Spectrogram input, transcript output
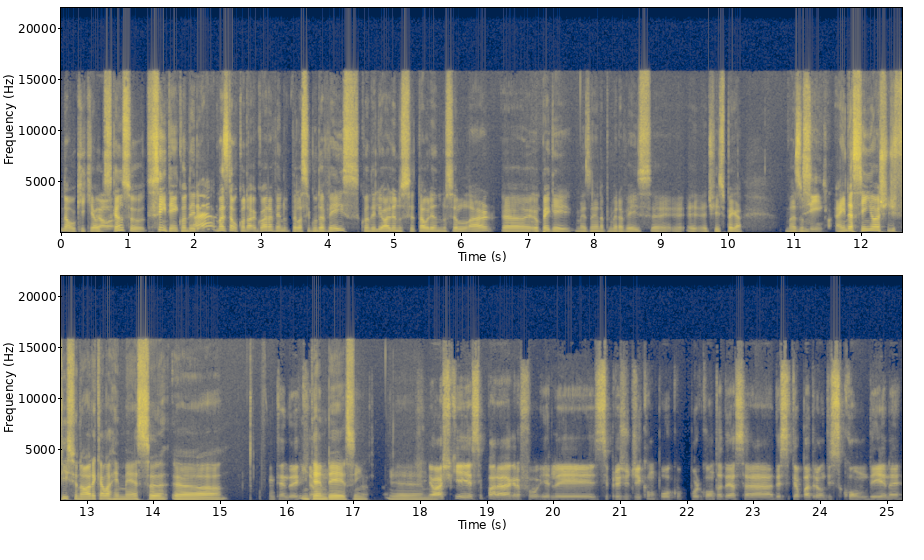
Não, o que, que é o Não, descanso? Sim, tem quando ele. É? Mas não, quando, agora vendo pela segunda vez, quando ele olha no, tá olhando no celular, ah, eu Uhum. peguei. Mas né, na primeira vez é, é- é difícil pegar. Mas o- Sim, ainda assim eu acho difícil na hora que ela remessa ah, entender é um- entender, assim. É, Eu acho que esse parágrafo ele se prejudica um pouco por conta dessa desse teu padrão de esconder, né?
